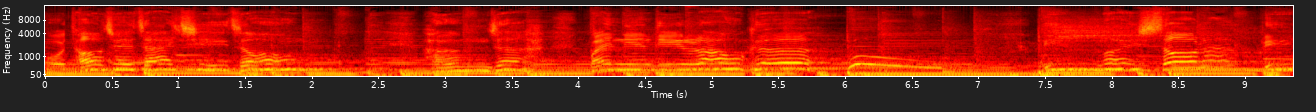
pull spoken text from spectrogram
我陶醉在其中，哼着怀念的老歌。林尾手啦，林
